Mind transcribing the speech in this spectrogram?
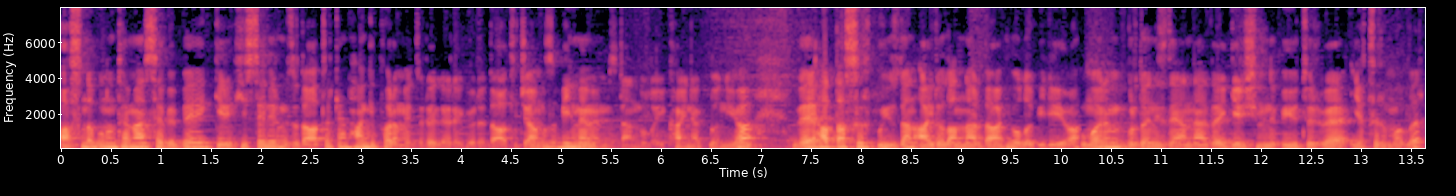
aslında bunun temel sebebi hisselerimizi dağıtırken hangi parametre çevrelere göre dağıtacağımızı bilmememizden dolayı kaynaklanıyor. Ve hatta sırf bu yüzden ayrılanlar dahi olabiliyor. Umarım buradan izleyenler de girişimini büyütür ve yatırım alır.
